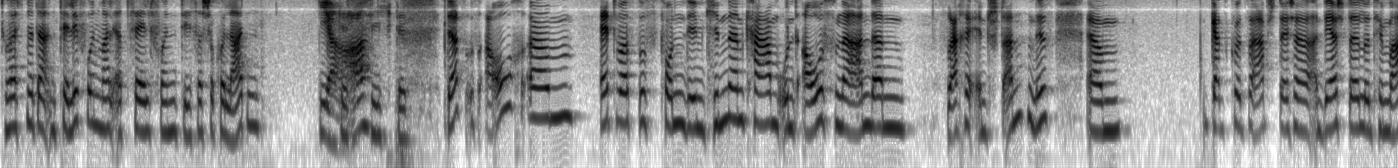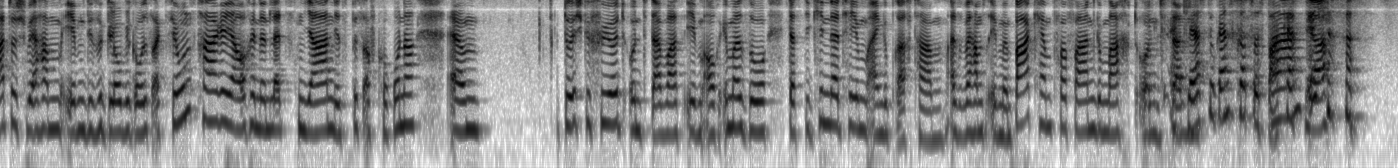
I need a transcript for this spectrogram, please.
Du hast mir da am Telefon mal erzählt von dieser Schokoladengeschichte. Ja. Das ist auch ähm, etwas, das von den Kindern kam und aus einer anderen Sache entstanden ist. Ähm, ganz kurzer Abstecher an der Stelle thematisch. Wir haben eben diese Global Goals Aktionstage ja auch in den letzten Jahren, jetzt bis auf Corona, ähm, durchgeführt und da war es eben auch immer so, dass die Kinder Themen eingebracht haben. Also wir haben es eben im Barcamp-Verfahren gemacht und dann, Erklärst du ganz kurz, was Barcamp ah, ist? Ja.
